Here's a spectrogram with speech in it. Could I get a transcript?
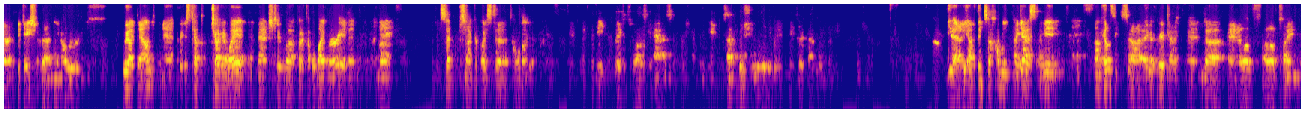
uh, indication of that. You know, we were we got down and we just kept chugging away and managed to uh, put a couple by Murray and then, and then set sacrifice to, to hold on to it. Plays as well as he has. Does that push you a little bit? Yeah, yeah, I think so. I mean, I guess, I mean, um, Hillsy's, uh, a great guy and, uh, and I love, I love playing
